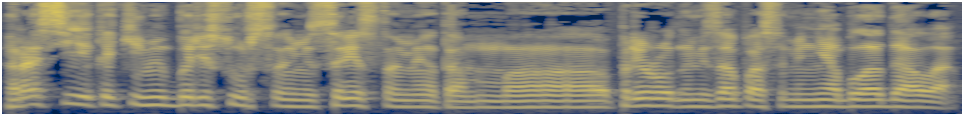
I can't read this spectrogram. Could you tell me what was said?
Россия какими бы ресурсами, средствами, там, э, природными запасами не обладала,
